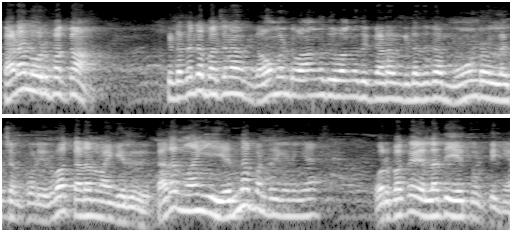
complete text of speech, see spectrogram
கடன் ஒரு பக்கம். கிட்டத்தட்ட பார்த்தீங்கன்னா கவர்மெண்ட் வாங்குது வாங்குது கடன் கிட்டத்தட்ட மூன்றரை லட்சம் கோடி ரூபா கடன் வாங்கிடுது கடன் வாங்கி என்ன பண்ணுறீங்க நீங்கள் ஒரு பக்கம் எல்லாத்தையும் ஏற்றி விட்டீங்க.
